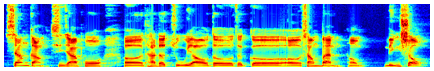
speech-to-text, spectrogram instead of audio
香港、新加坡？呃，它的主要的这个呃商办哦，零售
